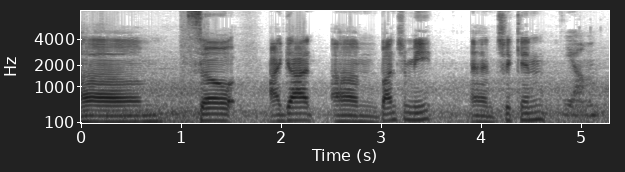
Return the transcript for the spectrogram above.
Um, so I got a um, bunch of meat and chicken. Yum.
